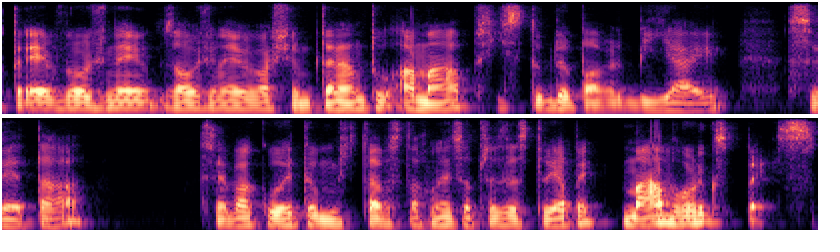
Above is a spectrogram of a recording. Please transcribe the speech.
který je vložený, založený ve vašem tenantu a má přístup do Power BI světa, třeba kvůli tomu, že tam stahuje něco přes S3 API, má workspace.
